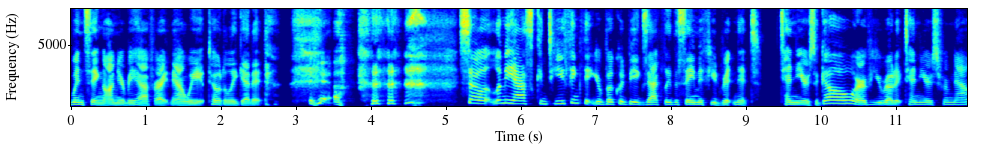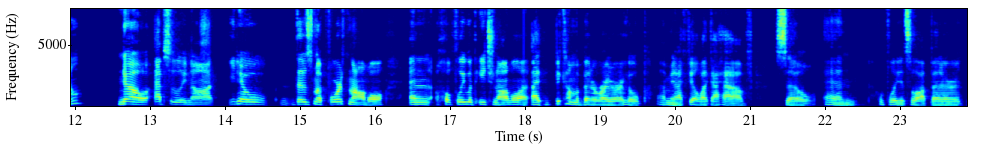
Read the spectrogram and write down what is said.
wincing on your behalf right now. We totally get it. Yeah. so let me ask do you think that your book would be exactly the same if you'd written it 10 years ago or if you wrote it 10 years from now? No, absolutely not. You know, there's my fourth novel. And hopefully, with each novel, I become a better writer, I hope. I mean, I feel like I have. So, and hopefully it's a lot better.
